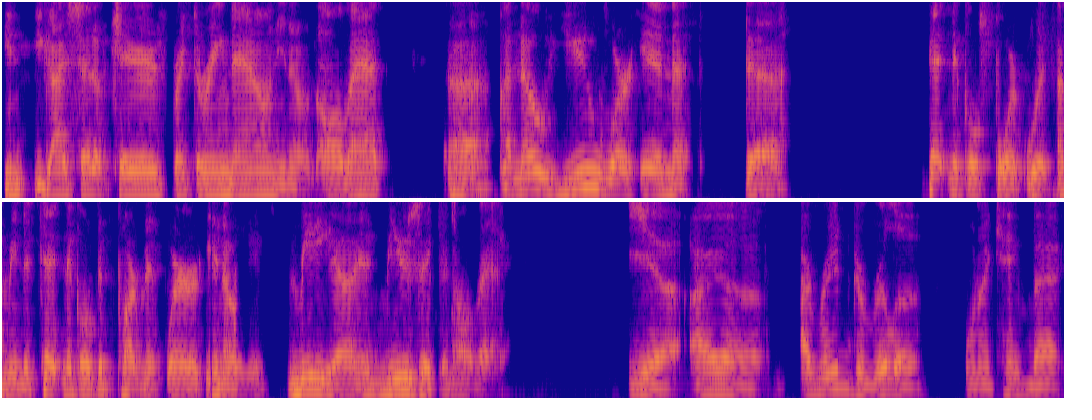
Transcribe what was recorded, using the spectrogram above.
you, you guys set up chairs, break the ring down, you know, all that. Uh, I know you were in the technical sport with, I mean, the technical department where, you know, media and music and all that. Yeah, I uh I ran Gorilla when I came back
